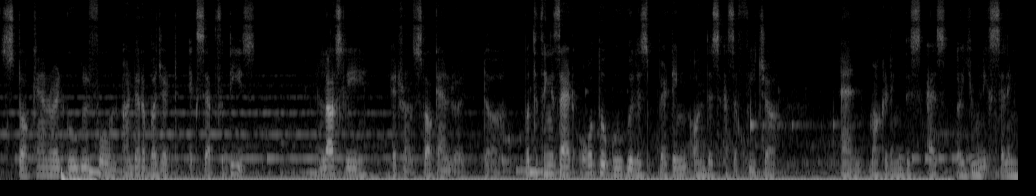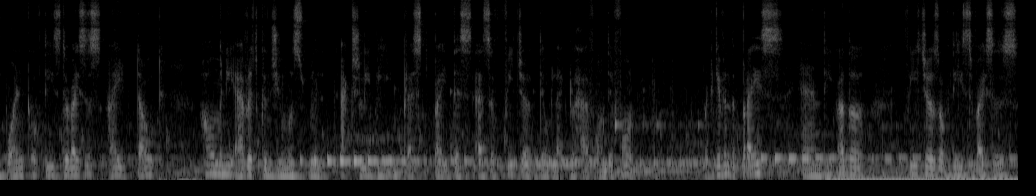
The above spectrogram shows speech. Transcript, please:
stock Android Google phone under a budget except for these. And lastly, it runs stock Android, duh. But the thing is that although Google is betting on this as a feature and marketing this as a unique selling point of these devices, I doubt how many average consumers will actually be impressed by this as a feature they would like to have on their phone. But given the price and the other features of these devices,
